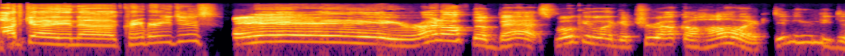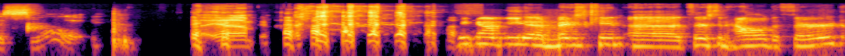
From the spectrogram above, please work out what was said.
vodka and uh, cranberry juice? Hey, right off the bat, smoking like a true alcoholic. Didn't even need to smell it. Uh, um, We have the uh, Mexican uh, Thurston Howell the third.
